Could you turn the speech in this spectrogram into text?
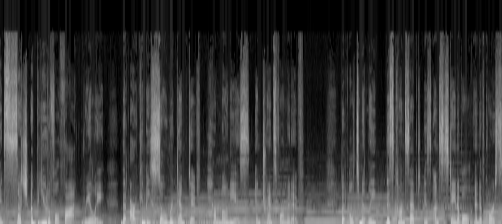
It's such a beautiful thought, really, that art can be so redemptive, harmonious, and transformative. But ultimately, this concept is unsustainable and, of course,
